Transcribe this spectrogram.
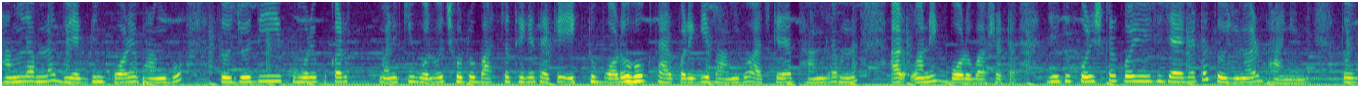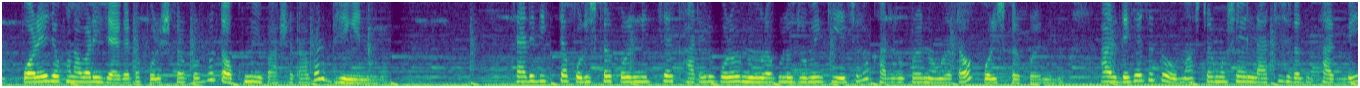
ভাঙলাম না, দু একদিন পরে ভাঙবো। তো যদি কুমড়ে পোকার মানে কি বলব, ছোট বাচ্চা থেকে থাকে, একটু বড় হোক, তারপরে গিয়ে ভাঙবো। আজকে আর ভাঙলাম না। আর অনেক বড় বাসাটা যেহেতু পরিষ্কার করে নিয়েছি জায়গাটা, তো ওই জন্য আর ভাঙিনি। তো পরে যখন আবার এই জায়গাটা পরিষ্কার করব তখন এই বাসাটা আবার ভেঙে নেব। চারিদিকটা পরিষ্কার করে নিচ্ছে, আর খাটের উপরেও নোংরাগুলো জমে গিয়েছিল, খাটের উপরে নোংরাটাও পরিষ্কার করে নিলাম আর দেখেছ তো মাস্টার মশাইয়ের লাঠি, সেটা তো থাকবেই।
